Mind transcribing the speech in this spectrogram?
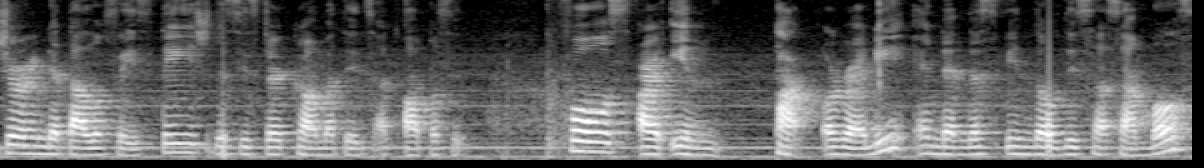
During the telophase stage, the sister chromatids at opposite folds are intact already and then the spindle disassembles.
